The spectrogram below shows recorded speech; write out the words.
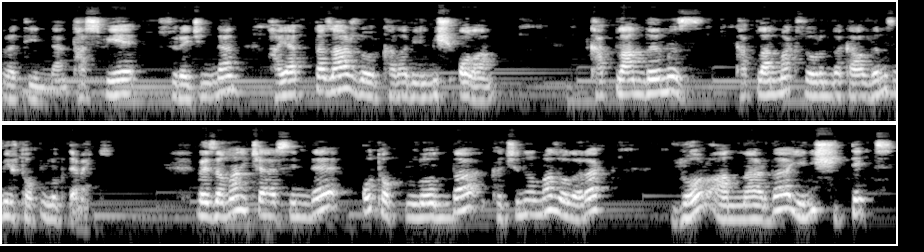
pratiğinden, tasfiye sürecinden hayatta zar zor kalabilmiş olan, katlandığımız, katlanmak zorunda kaldığımız bir topluluk demek. Ve zaman içerisinde o topluluğunda kaçınılmaz olarak zor anlarda yeni şiddet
